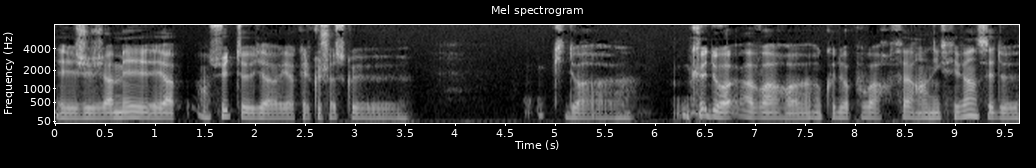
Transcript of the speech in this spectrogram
Et j'ai jamais. Et ensuite, il y a, y a, quelque chose que qui doit que doit avoir euh, que doit pouvoir faire un écrivain, c'est de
